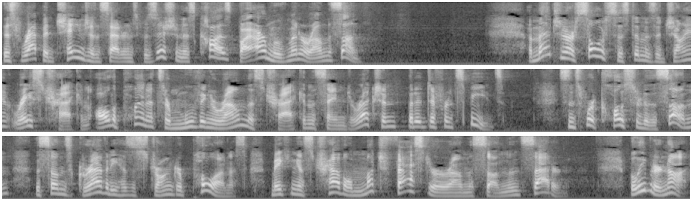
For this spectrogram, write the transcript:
This rapid change in Saturn's position is caused by our movement around the Sun. Imagine our solar system is a giant racetrack, and all the planets are moving around this track in the same direction, but at different speeds. Since we're closer to the Sun, the Sun's gravity has a stronger pull on us, making us travel much faster around the Sun than Saturn. Believe it or not,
